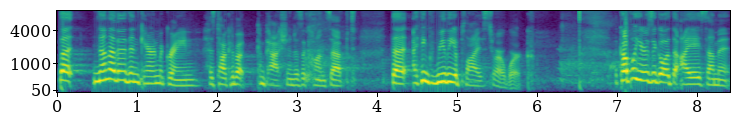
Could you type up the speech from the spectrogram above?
But none other than Karen McGrane has talked about compassion as a concept that I think really applies to our work. A couple years ago at the IA Summit,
